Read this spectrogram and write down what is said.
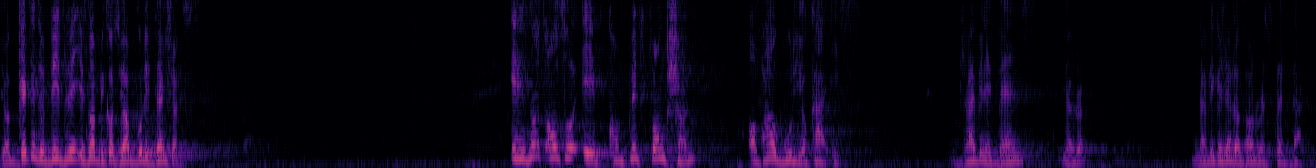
You're getting to Disney is not because you have good intentions. It is not also a complete function of how good your car is. Driving a Benz, navigation does not respect that.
